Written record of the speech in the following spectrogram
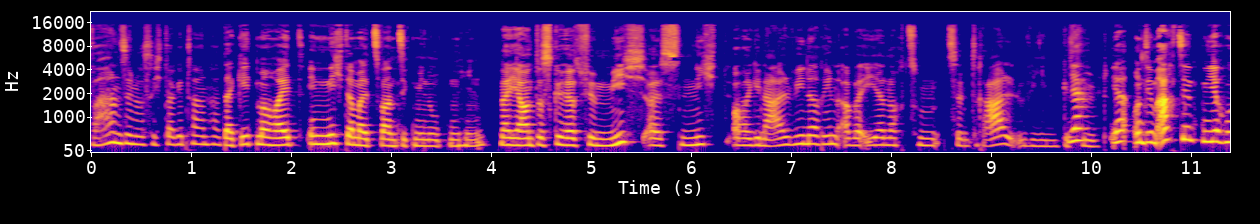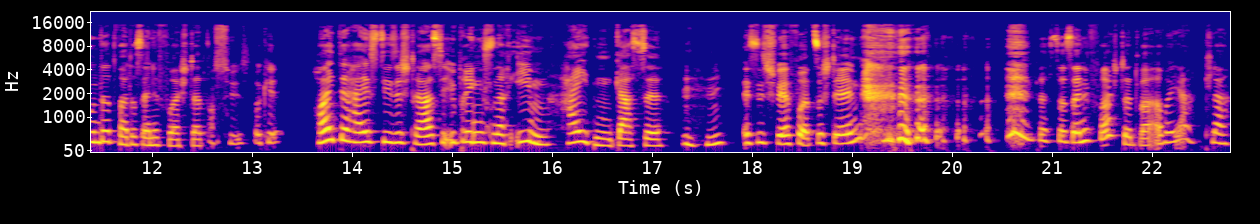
Wahnsinn, was sich da getan hat. Da geht man heute in nicht einmal 20 Minuten hin. Naja, und das gehört für mich als nicht Original-Wienerin, aber eher noch zum Zentral-Wien gefühlt. Ja, ja, und im 18. Jahrhundert war das eine Vorstadt. Ach süß, okay. Heute heißt diese Straße übrigens nach ihm Heidengasse. Mhm. Es ist schwer vorzustellen, dass das eine Vorstadt war, aber ja, klar.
